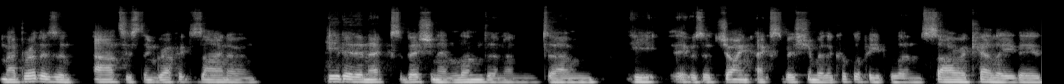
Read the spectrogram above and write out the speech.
my brother's an artist and graphic designer, and he did an exhibition in London, and um, he it was a joint exhibition with a couple of people, and Sarah Kelly, the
